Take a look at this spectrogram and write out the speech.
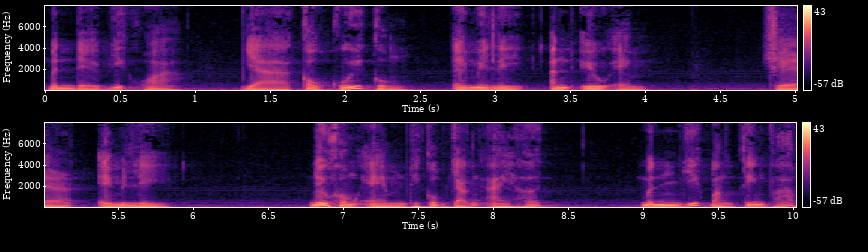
mình đều viết hoa, Và câu cuối cùng Emily anh yêu em. Share Emily Nếu không em thì cũng chẳng ai hết. Minh viết bằng tiếng Pháp.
